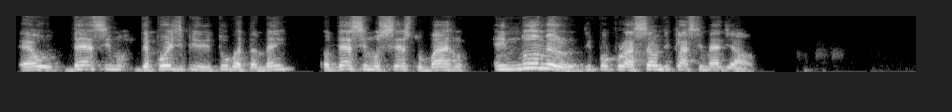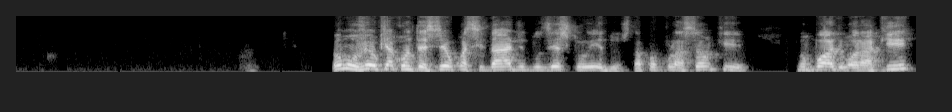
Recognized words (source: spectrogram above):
é o décimo, depois de Pirituba também, é o décimo sexto bairro em número de população de classe média alta. Vamos ver o que aconteceu com a cidade dos excluídos, da população que não pode morar aqui,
